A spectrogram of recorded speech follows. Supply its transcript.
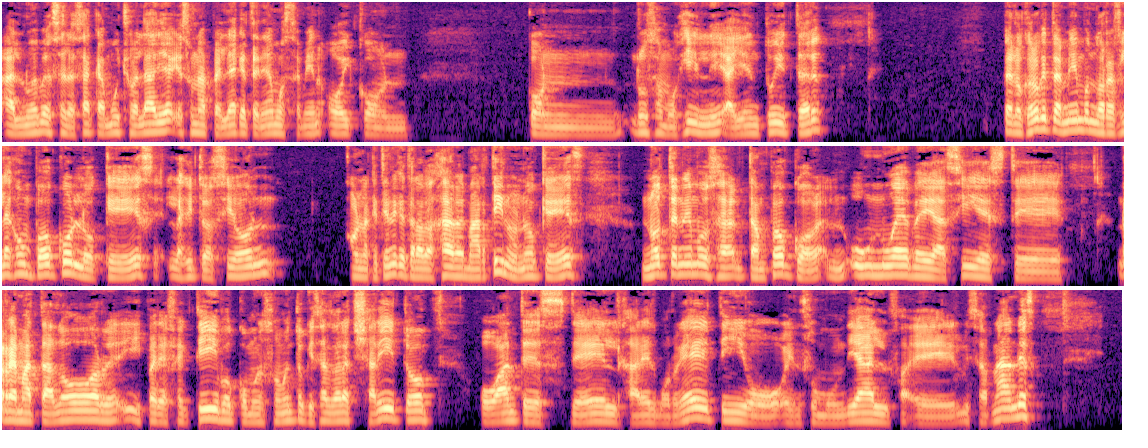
al 9 se le saca mucho al área. Es una pelea que teníamos también hoy con, con Rusa Mojilny ahí en Twitter. Pero creo que también bueno, refleja un poco lo que es la situación con la que tiene que trabajar Martino, ¿no? Que es, no tenemos tampoco un 9 así, este rematador hiper efectivo, como en su momento quizás era Charito, o antes de él Jared Borghetti, o en su mundial eh, Luis Hernández.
